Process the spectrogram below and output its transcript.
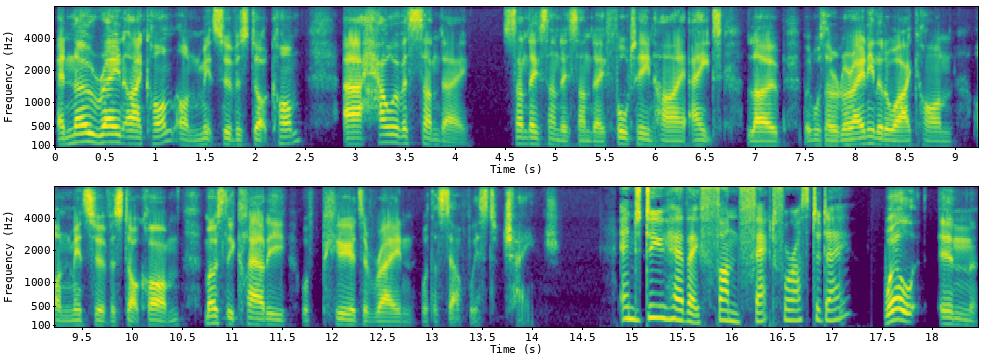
and no rain icon on metservice.com. Uh, however, Sunday, Sunday, Sunday, Sunday, 14 high, 8 low, but with a rainy little icon on metservice.com. Mostly cloudy with periods of rain with a southwest change. And do you have a fun fact for us today? Well, in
